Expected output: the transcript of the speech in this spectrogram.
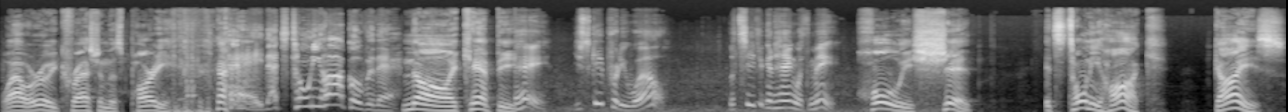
Wow, we're really crashing this party. hey, that's Tony Hawk over there. no, it can't be. Hey, you skate pretty well. Let's see if you can hang with me. Holy shit. It's Tony Hawk. Guys.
